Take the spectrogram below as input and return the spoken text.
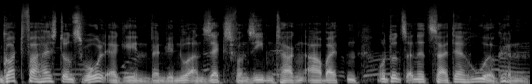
Gott verheißt uns Wohlergehen, wenn wir nur an sechs von sieben Tagen arbeiten und uns eine Zeit der Ruhe gönnen.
